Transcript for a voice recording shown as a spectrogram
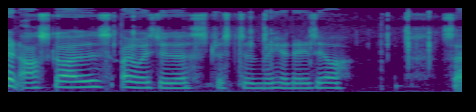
Don't ask guys, I always do this just to make it easier. So,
